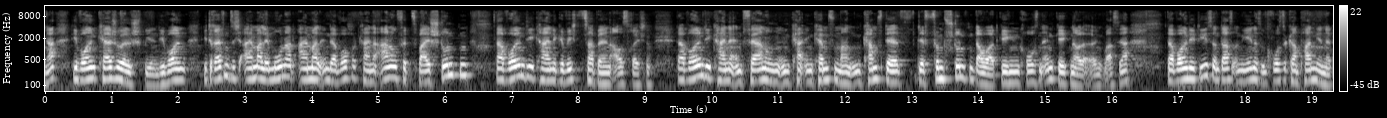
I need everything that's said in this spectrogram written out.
Ja, die wollen Casual spielen, die wollen, die treffen sich einmal im Monat, einmal in der Woche, keine Ahnung, für zwei Stunden. Da wollen die keine Gewichtstabellen ausrechnen. Da wollen die keine Entfernungen in, in Kämpfen machen, ein Kampf, der, der fünf Stunden dauert gegen einen großen Endgegner oder irgendwas. Ja, da wollen die dies und das und jenes und große Kampagnen nicht.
